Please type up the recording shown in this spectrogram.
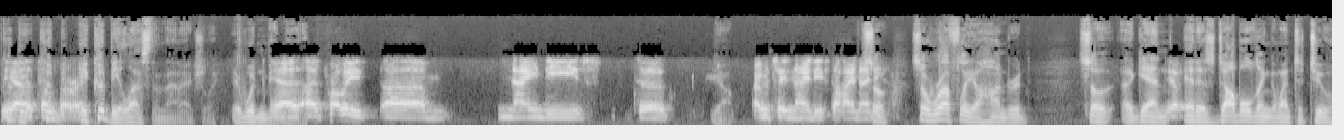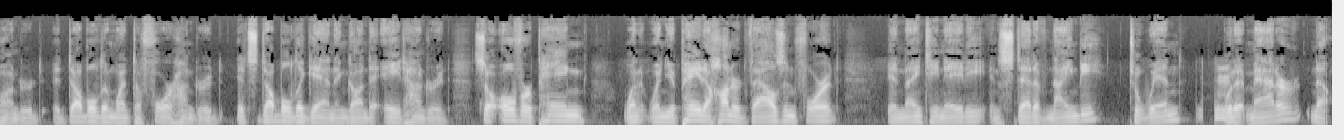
Could yeah, be, that sounds could, about right. It could be less than that, actually. It wouldn't be. Yeah. I probably um, 90s to yeah. I would say 90s to high 90s. So, so roughly a hundred. So again, Yep. it has doubled and went to 200. It doubled and went to 400. It's doubled again and gone to 800. So overpaying when when you paid 100,000 for it in 1980 instead of 90 to win, Mm-hmm. would it matter? No.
